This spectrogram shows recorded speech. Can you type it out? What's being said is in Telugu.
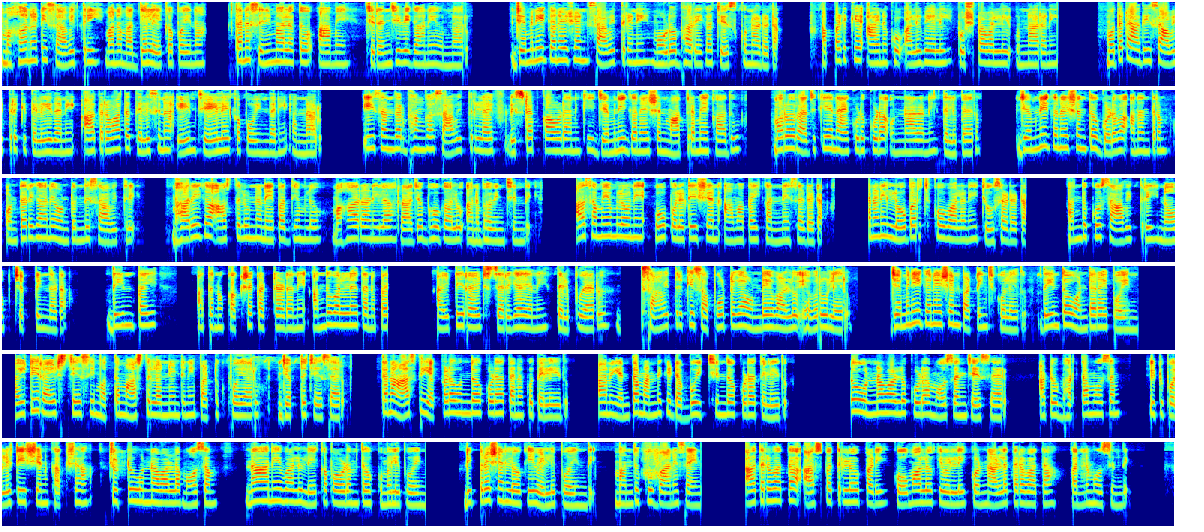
మహానటి సావిత్రి మన మధ్య లేకపోయినా తన సినిమాలతో ఆమె చిరంజీవిగానే ఉన్నారు. జమినీ గణేషన్ సావిత్రిని మూడో భార్యగా చేసుకున్నాడట. అప్పటికే ఆయనకు అలివేలి పుష్పవల్లి ఉన్నారని మొదట అది సావిత్రికి తెలియదని ఆ తర్వాత తెలిసినా ఏం చేయలేకపోయిందని అన్నారు. ఈ సందర్భంగా సావిత్రి లైఫ్ డిస్టర్బ్ కావడానికి జమినీ గణేషన్ మాత్రమే కాదు మరో రాజకీయ నాయకుడు కూడా ఉన్నారని తెలిపారు. జమినీ గణేశన్తో గొడవ అనంతరం ఒంటరిగానే ఉంటుంది సావిత్రి. భారీగా ఆస్తులున్న నేపథ్యంలో మహారాణిలా రాజభోగాలు అనుభవించింది. ఆ సమయంలోనే ఓ పొలిటీషియన్ ఆమెపై కన్నేశాడట. తనని లోబర్చుకోవాలని చూశాడట. అందుకు సావిత్రి నోప్ చెప్పిందట. దీనిపై అతను కక్ష కట్టాడని అందువల్లే తనపై ఐటీ రైట్స్ జరిగాయని తెలిపారు. సావిత్రికి సపోర్టుగా ఉండేవాళ్ళు ఎవరూ లేరు. జమినీ గణేషన్ పట్టించుకోలేదు. దీంతో ఒంటరైపోయింది. ఐటీ రైట్స్ చేసి మొత్తం ఆస్తులన్నింటినీ పట్టుకుపోయారు జప్తు చేశారు. తన ఆస్తి ఎక్కడ ఉందో కూడా తనకు తెలియదు. తాను ఎంతమందికి డబ్బు ఇచ్చిందో కూడా తెలియదు. చుట్టూ ఉన్నవాళ్ళు కూడా మోసం చేశారు. అటు భర్త మోసం ఇటు పొలిటీషియన్ కక్ష చుట్టూ ఉన్న వాళ్ళ మోసం నా అనేవాళ్ళు లేకపోవడంతో కుమిలిపోయింది. డిప్రెషన్లోకి వెళ్ళిపోయింది. మందుకు బానిసైంది. ఆ తర్వాత ఆసుపత్రిలో పడి కోమాలోకి వెళ్ళి కొన్నాళ్ళ తర్వాత కన్ను మూసింది.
